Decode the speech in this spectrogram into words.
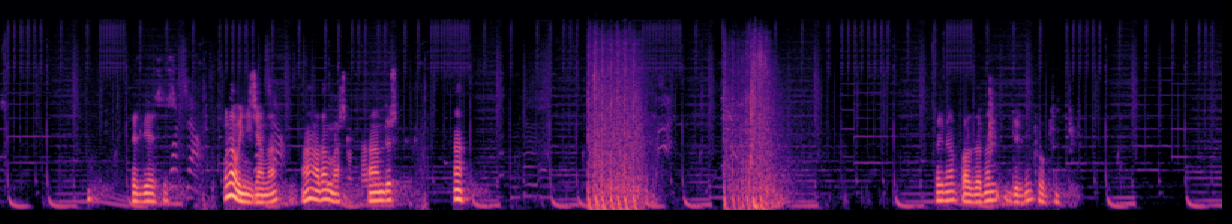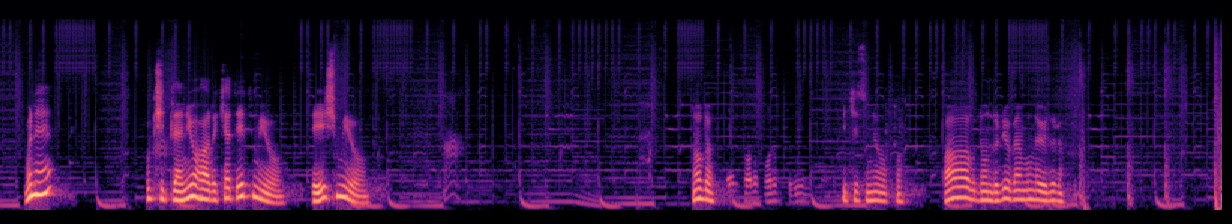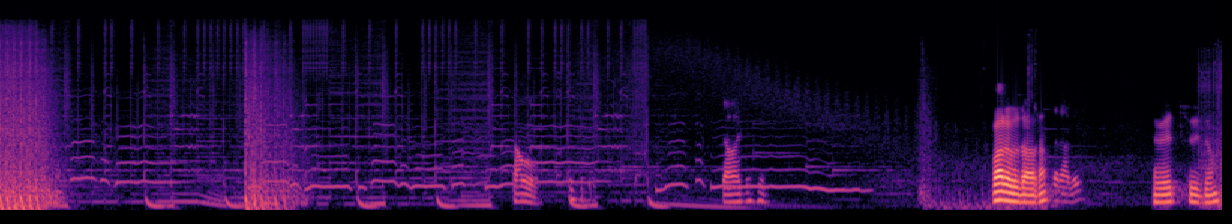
Terbiyesiz. Buna oynayacağım lan. Ha adam var. Tamam dur. Ha. Böyle ben fazladan dürbün toplayayım. Bu ne? Bu kilitleniyor, hareket etmiyor. Değişmiyor. Ne oldu? İkisini oldu. Aa bu donduruyor. Ben bununla ölürüm. Var orada adam. Abi. Evet duydum.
